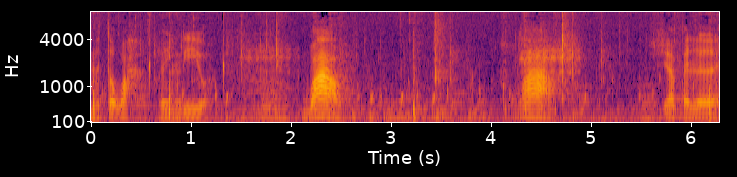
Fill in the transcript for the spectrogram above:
ไม่ตกว่ะเออยังดีอยู่ ว้าว ว้าวเยอะไปเลย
